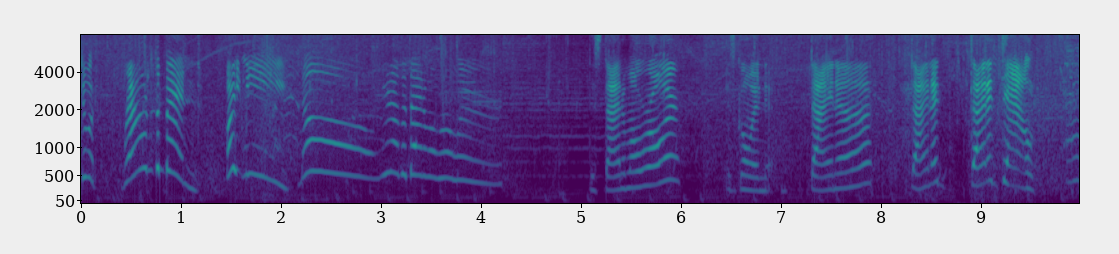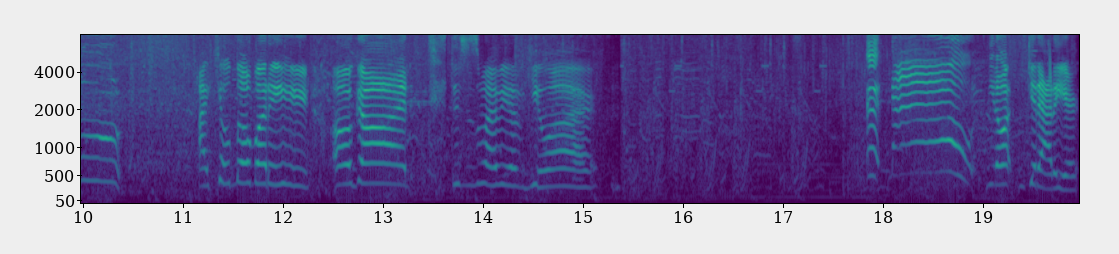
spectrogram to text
Do it. Round the bend. Fight me. No, you're not the Dynamo roller. This Dynamo roller is going Dyna, Dyna, Dyna down. I killed nobody. Oh, God. This is why we have QR. No! You know what? Get out of here.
